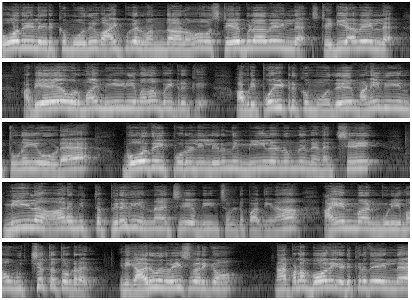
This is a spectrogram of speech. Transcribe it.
போதையில் இருக்கும்போது வாய்ப்புகள் வந்தாலும் ஸ்டேபிளாகவே இல்லை ஸ்டெடியாகவே இல்லை. அப்படியே ஒரு மாதிரி மீடியமாக தான் போயிட்டுருக்கு. அப்படி போயிட்டுருக்கும் போது மனைவியின் துணையோட போதைப் பொருளிலிருந்து மீளணும்னு நினச்சி மீள ஆரம்பித்த பிறகு என்னாச்சு அப்படின்னு சொல்லிட்டு பார்த்தீங்கன்னா அயன்மேன் மூலியமாக உச்சத்தை தொடுறாரு. இன்றைக்கி அறுபது வயசு வரைக்கும் நான் இப்போல்லாம் போதை எடுக்கிறதே இல்லை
